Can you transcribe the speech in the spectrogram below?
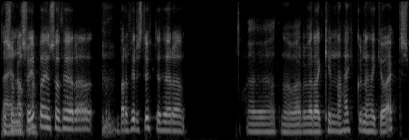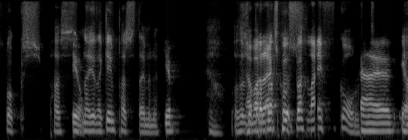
Það er svona svipað eins og þegar að, bara fyrir stuttu þegar að uh, þarna var verið að kynna hækkun eða ekki á Xbox Pass, nei, hérna Game Pass dæminu. Jöp. Og það Það var Xbox Live Gold. Uh, Já,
